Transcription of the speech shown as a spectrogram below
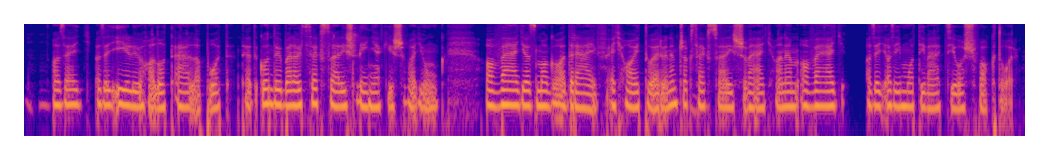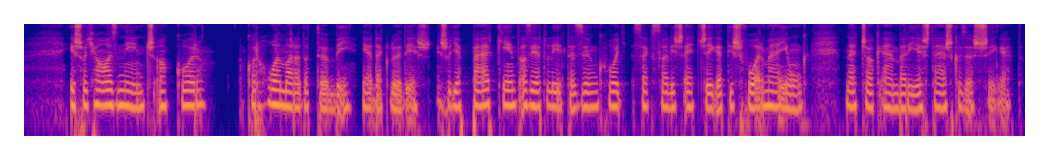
Mhm. Az egy, az egy élő halott állapot. Tehát gondolj bele, hogy szexuális lények is vagyunk. A vágy az maga a drive, egy hajtóerő, nem csak szexuális vágy, hanem a vágy az egy, az egy motivációs faktor. És hogyha az nincs, akkor, akkor hol marad a többi érdeklődés? És ugye párként azért létezünk, hogy szexuális egységet is formáljunk, ne csak emberi és társközösséget.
